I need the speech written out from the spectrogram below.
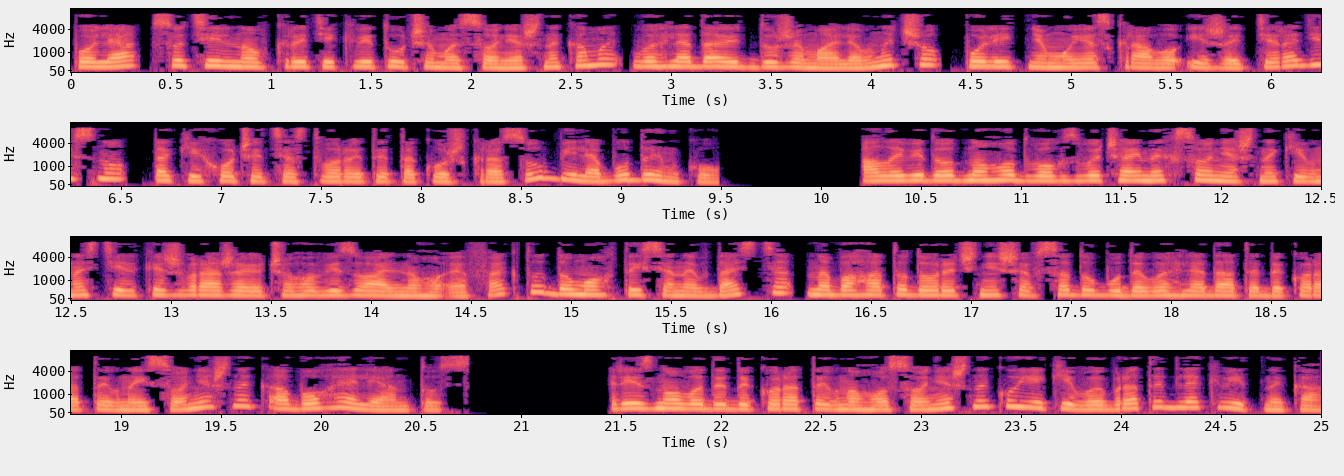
Поля, суцільно вкриті квітучими соняшниками, виглядають дуже мальовничо, по-літньому яскраво і життєрадісно, так і хочеться створити таку ж красу біля будинку. Але від одного-двох звичайних соняшників настільки ж вражаючого візуального ефекту домогтися не вдасться, набагато доречніше в саду буде виглядати декоративний соняшник або геліантус. Різновиди декоративного соняшнику, які вибрати для квітника.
